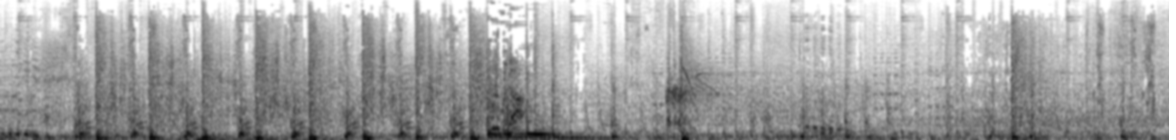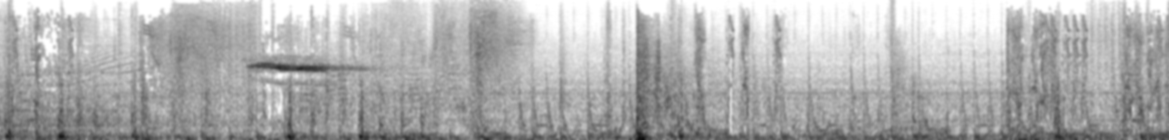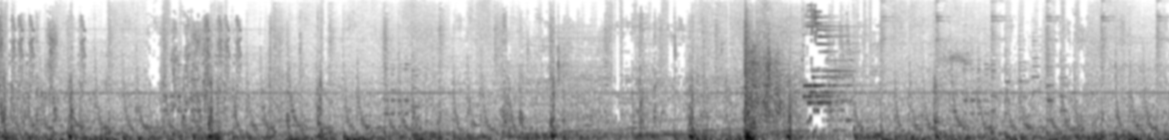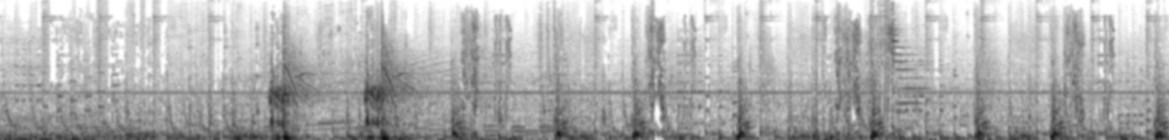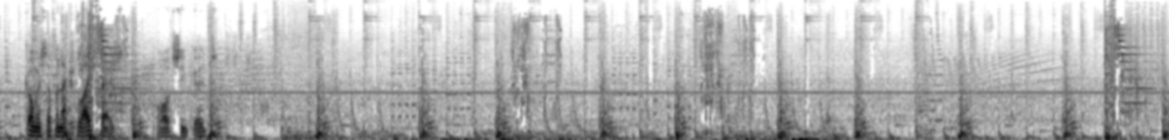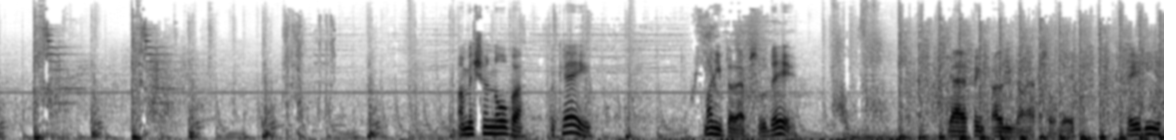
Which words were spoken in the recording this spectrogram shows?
Got myself an extra life test. Obviously good. A mission over. Okay. Might leave that episode there. Yeah, I think I'll leave that episode there. Maybe.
